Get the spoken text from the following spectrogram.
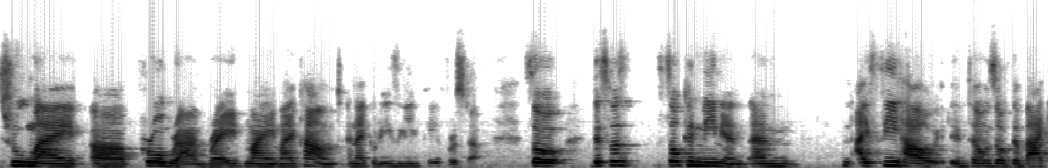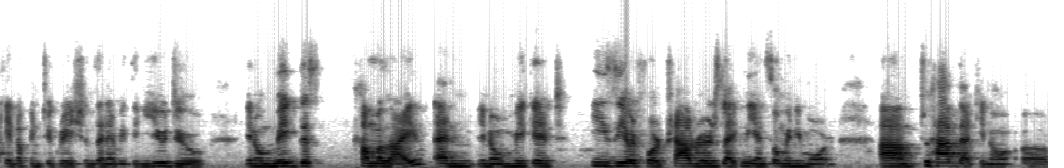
through my uh, program right? My my account and i could easily pay for stuff. So this was so convenient and I see how, in terms of the back end of integrations and everything you do, you know, make this come alive and you know make it easier for travelers like me and so many more um, to have that you know uh,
